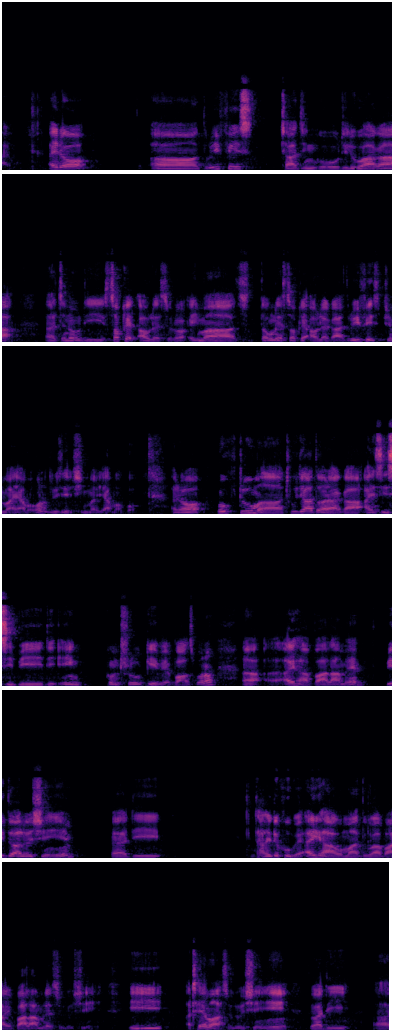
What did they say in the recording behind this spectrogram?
တယ်အဲ့တော့အာ3 phase charging ကိုဒီလိုဟာက အဲကျွန်တော်တို့ဒီ socket outlet ဆိုတော့အိမ်မှာသုံးတဲ့ socket outlet က3 phase ဖြစ်မှရမှာပေါ့နော်3 phase ရှိမှရမှာပေါ့အဲ့တော့ move 2မှာထူးခြားသွားတာက ICCB ဒီ in control cable box ပေါ့နော်အဲအဲ့ဟာပါလာမယ်ပြီးသွားလို့ရှိရင်အဲဒီဒါလေးတစ်ခုပဲအဲ့ဒီဟာကိုမှသူကဘာပါလာမလဲဆိုလို့ရှိရင်ဒီအထဲမှာဆိုလို့ရှိရင်သူကဒီအာ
